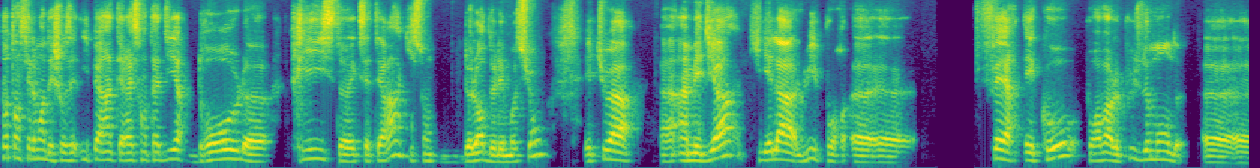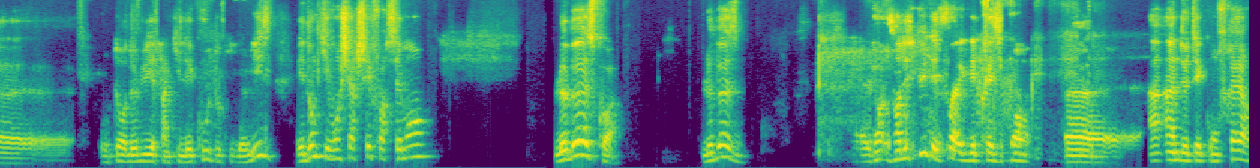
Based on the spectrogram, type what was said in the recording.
potentiellement des choses hyper intéressantes à dire, drôles, euh, tristes, etc., qui sont de l'ordre de l'émotion. Et tu as un, média qui est là, lui, pour euh, faire écho pour avoir le plus de monde euh, autour de lui, enfin qu'il l'écoute ou qu'il le lise. Et donc, ils vont chercher forcément le buzz, quoi. Le buzz. Euh, j'en discute des fois avec des présidents. Euh, un, de tes confrères,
